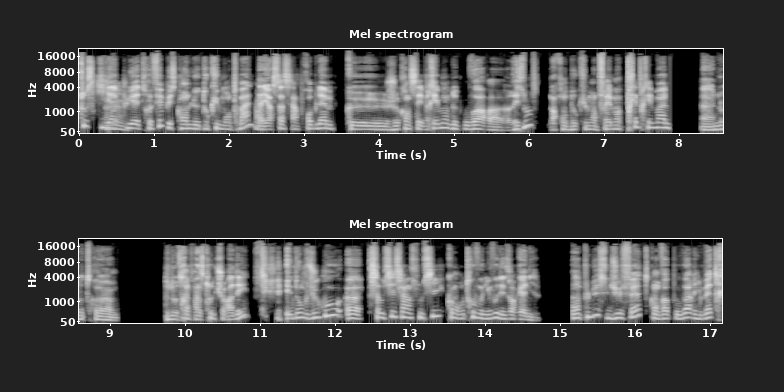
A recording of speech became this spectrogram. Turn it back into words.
tout ce qui a hmm. pu être fait puisqu'on le documente mal. D'ailleurs, ça, c'est un problème que je conseille vraiment de pouvoir euh, résoudre. Donc, on documente vraiment très, très mal euh, notre euh, notre infrastructure AD. Et donc, du coup, ça aussi, c'est un souci qu'on retrouve au niveau des organismes. En plus du fait qu'on va pouvoir y mettre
